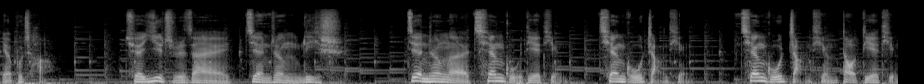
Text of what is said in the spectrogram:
也不长，却一直在见证历史，见证了千股跌停，千股涨停。千股涨停到跌停，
